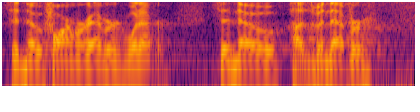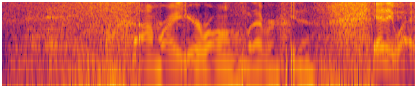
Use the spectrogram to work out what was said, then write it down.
said no farmer ever, whatever. Said no husband ever. I'm right, you're wrong, whatever, you know. Anyway,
